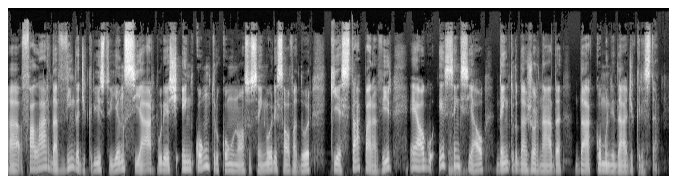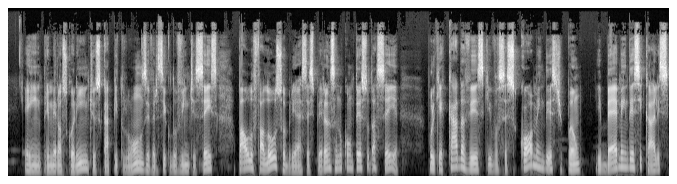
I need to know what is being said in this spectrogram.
uh, falar da vinda de Cristo e ansiar por este encontro com o nosso Senhor e Salvador que está para vir é algo essencial dentro da jornada da comunidade cristã. Em 1 Coríntios, capítulo 11, versículo 26, Paulo falou sobre essa esperança no contexto da ceia, porque cada vez que vocês comem deste pão e bebem desse cálice,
